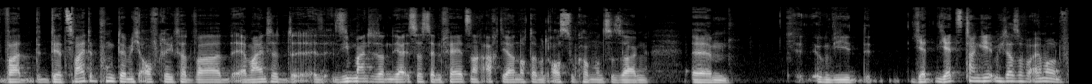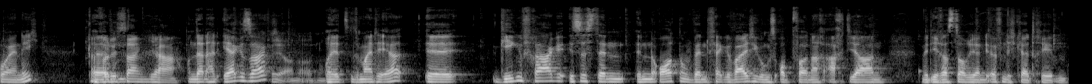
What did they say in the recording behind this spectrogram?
war der zweite Punkt, der mich aufgeregt hat, war, er meinte, sie meinte dann, ja, ist das denn fair, jetzt nach acht Jahren noch damit rauszukommen und zu sagen, ähm, irgendwie, jetzt, jetzt tangiert mich das auf einmal und vorher nicht. Dann würde Ähm, ich sagen, ja. und dann hat er gesagt, Ja, und jetzt meinte er, äh, Gegenfrage, ist es denn in Ordnung, wenn Vergewaltigungsopfer nach acht Jahren mit ihrer Story an die Öffentlichkeit treten? Und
